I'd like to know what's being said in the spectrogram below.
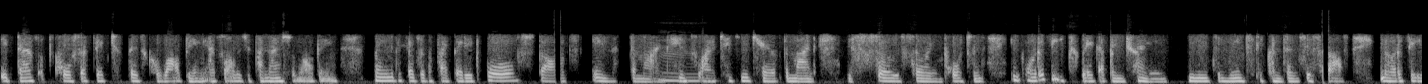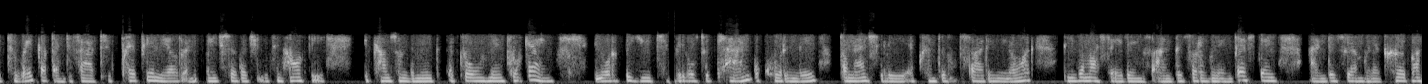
it does, of course, affect your physical well being as well as your financial well being, mainly because of the fact that it all starts in the mind. Mm. Hence why taking care of the mind is so, so important. In order for you to wake up and train, you need to mentally convince yourself. In order for you to wake up and decide to prep your meals and make sure that you're eating healthy, it comes from the mental, it's all mental game. In order for you to be able to plan accordingly, financially, it comes to deciding, you know what, these are my savings and this is what I'm going to invest in and this way I'm going to curb my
